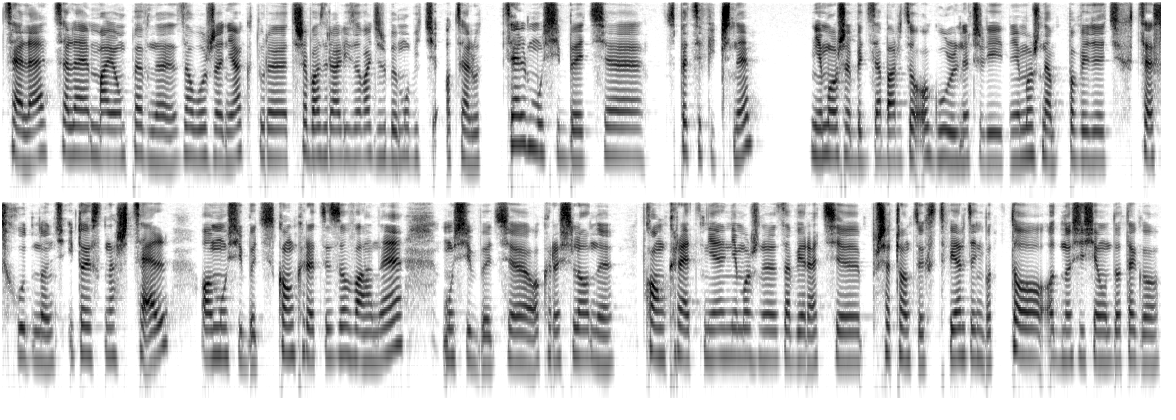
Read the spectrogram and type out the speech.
cele, cele mają pewne założenia, które trzeba zrealizować, żeby mówić o celu. Cel musi być e, specyficzny, nie może być za bardzo ogólny, czyli nie można powiedzieć chcę schudnąć i to jest nasz cel. On musi być skonkretyzowany, musi być e, określony konkretnie, nie można zawierać przeczących stwierdzeń, bo to odnosi się do tego,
